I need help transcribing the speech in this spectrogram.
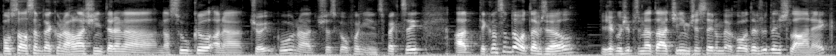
Poslal jsem to jako nahlášení teda na, na Sukl a na Čojku, na Českou obchodní inspekci a teď jsem to otevřel, jakože před natáčením, že se jenom jako otevřu ten článek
